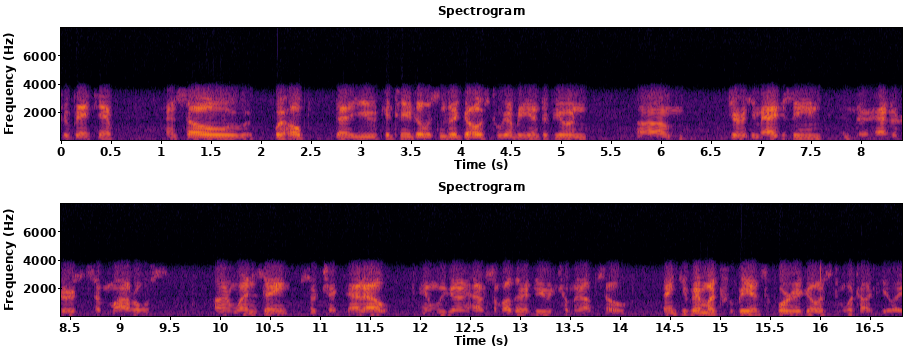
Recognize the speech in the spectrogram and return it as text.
through Bandcamp. And so we hope that you continue to listen to The Ghost. We're going to be interviewing um, Jersey Magazine and the editors, and some models on Wednesday. So check that out. And we're going to have some other interviews coming up. So thank you very much for being a supporter of the Ghost, and we'll talk to you later.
